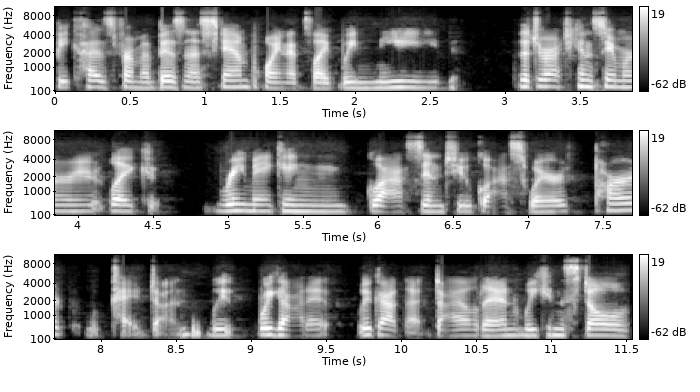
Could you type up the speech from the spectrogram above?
Because from a business standpoint, it's like we need the direct consumer like remaking glass into glassware part. Okay, done. We we got it. We got that dialed in. We can still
